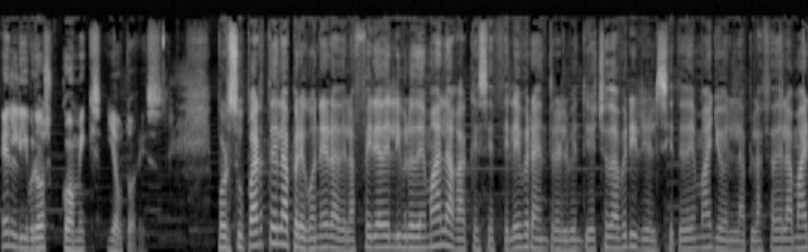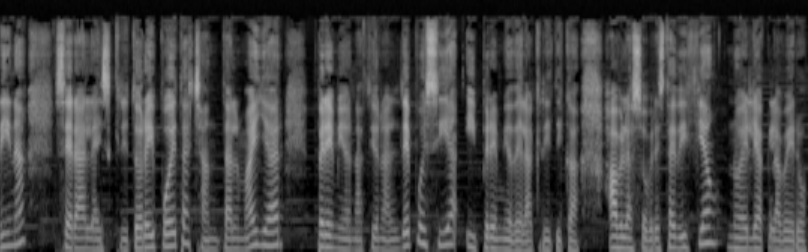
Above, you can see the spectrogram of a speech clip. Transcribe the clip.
en libros, cómics y autores. Por su parte, la pregonera de la Feria del Libro de Málaga, que se celebra entre el 28 de abril y el 7 de mayo en la Plaza de la Marina, será la escritora y poeta Chantal Maillard, Premio Nacional de Poesía y Premio de la Crítica. Habla sobre esta edición Noelia Clavero,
